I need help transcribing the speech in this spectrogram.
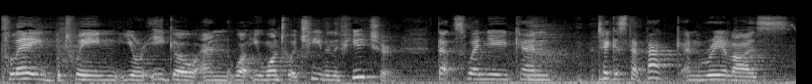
play between your ego and what you want to achieve in the future. That's when you can take a step back and realize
